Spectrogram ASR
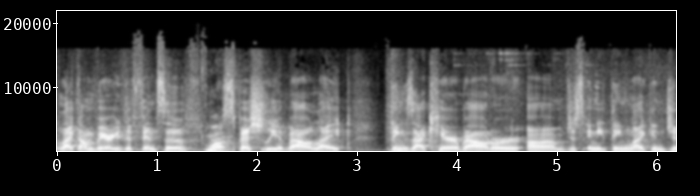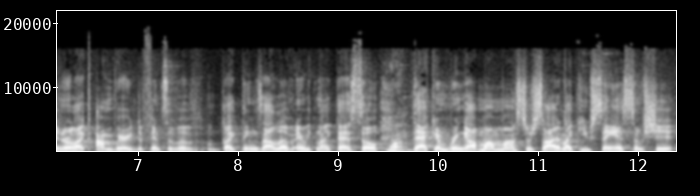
Like I'm very defensive, Right. especially about like things I care about or um, just anything. Like in general, like I'm very defensive of like things I love and everything like that. So Right. that can bring out my monster side. Like you saying some shit.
